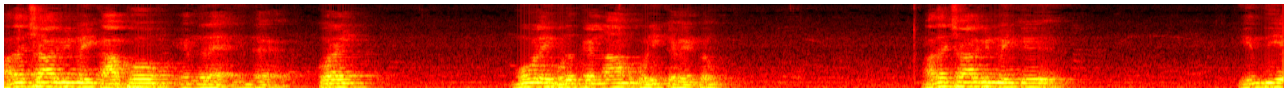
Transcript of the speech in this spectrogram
மதச்சார்பின்மை காப்போம் என்ற இந்த குரல் மூளை முழுக்கெல்லாம் ஒழிக்க வேண்டும். மதச்சார்பின்மைக்கு இந்திய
